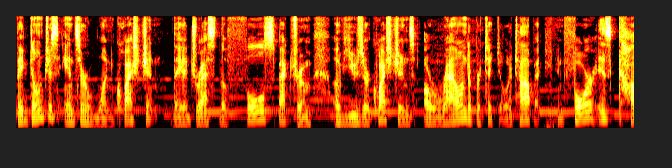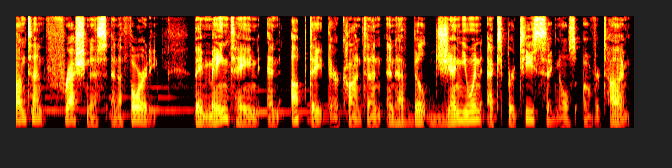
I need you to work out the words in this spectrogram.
They don't just answer one question, they address the full spectrum of user questions around a particular topic. And four is content freshness and authority. They maintain and update their content and have built genuine expertise signals over time.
